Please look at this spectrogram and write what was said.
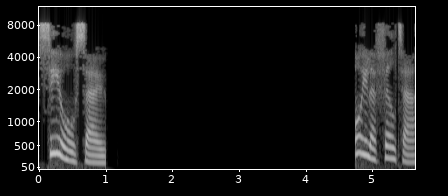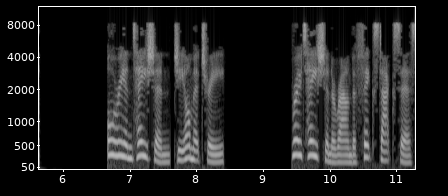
See also. Euler filter. Orientation geometry. Rotation around a fixed axis.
